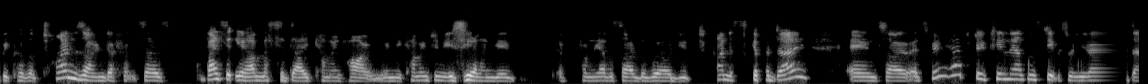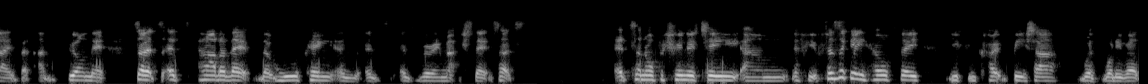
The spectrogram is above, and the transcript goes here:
because of time zone differences, basically I miss a day coming home. When you're coming to New Zealand, you from the other side of the world, you kind of skip a day and so it's very hard to do 10,000 steps when you don't a day, but um, beyond that. So it's it's part of that that walking is, is, is very much that. So it's it's an opportunity. Um, if you're physically healthy, you can cope better with whatever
